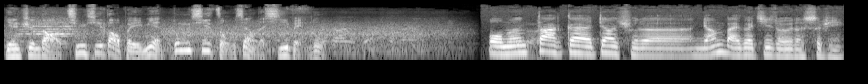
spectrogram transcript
延伸到清溪道北面东西走向的西北路。我们大概调取了两百个 G 左右的视频，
